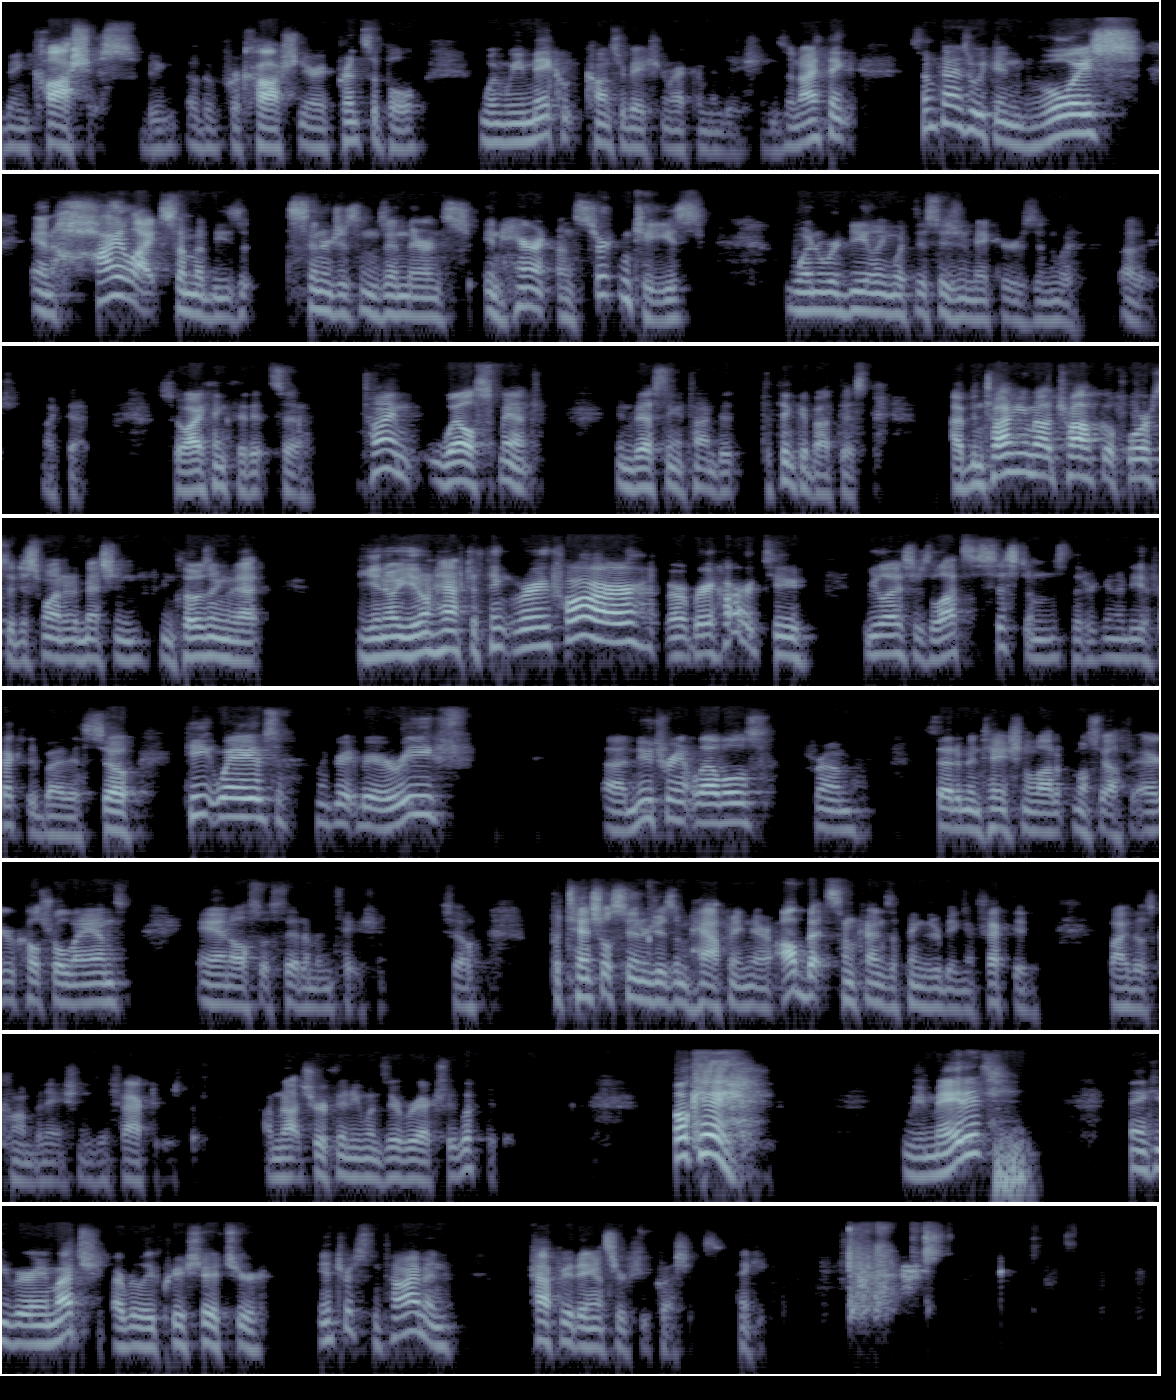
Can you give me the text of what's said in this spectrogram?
being cautious, being of the precautionary principle when we make conservation recommendations. And I think sometimes we can voice and highlight some of these synergisms and their inherent uncertainties when we're dealing with decision makers and with others like that. So I think that it's a time well spent investing in time to, to think about this. I've been talking about tropical forests. I just wanted to mention in closing that, you know, you don't have to think very far or very hard to realize there's lots of systems that are going to be affected by this. So heat waves, the Great Barrier Reef, uh, nutrient levels from sedimentation, a lot of mostly off agricultural lands, and also sedimentation. So potential synergism happening there. I'll bet some kinds of things are being affected by those combinations of factors, but I'm not sure if anyone's ever actually looked at it. Okay, we made it. Thank you very much. I really appreciate your interest and time and happy to answer a few questions. Thank you.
